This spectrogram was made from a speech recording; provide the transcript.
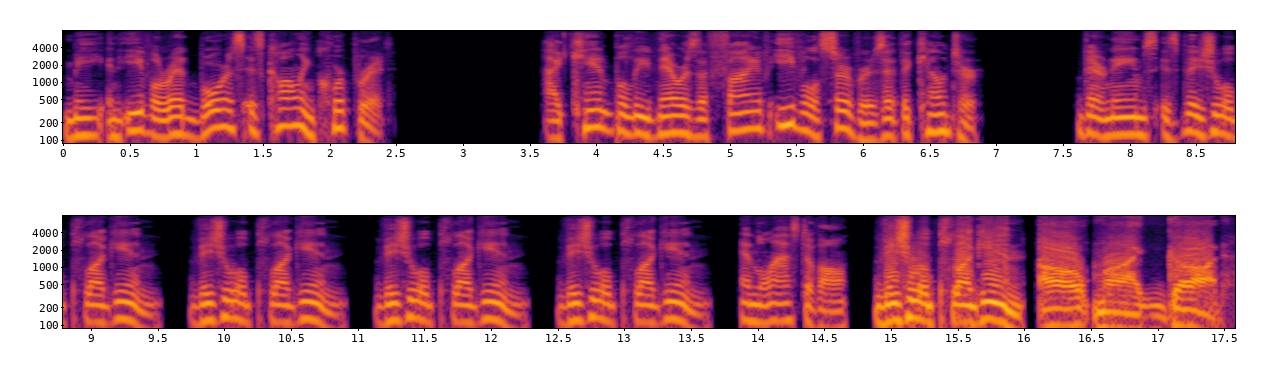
Me and Evil Red Boris is calling corporate. I can't believe there is a five evil servers at the counter. Their names is Visual Plugin, Visual Plugin, Visual Plugin, Visual Plugin, and last of all, Visual Plugin. Oh my god.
